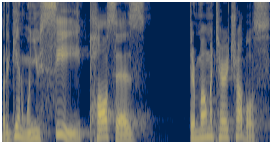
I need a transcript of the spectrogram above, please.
But again, when you see, Paul says, they're momentary troubles.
